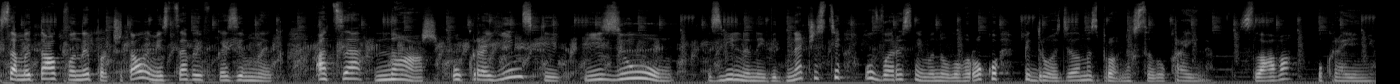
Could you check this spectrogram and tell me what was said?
Саме так вони прочитали місцевий вказівник. А це наш український Ізюм, звільнений від нечисті у вересні минулого року підрозділами Збройних сил України. Слава Україні!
